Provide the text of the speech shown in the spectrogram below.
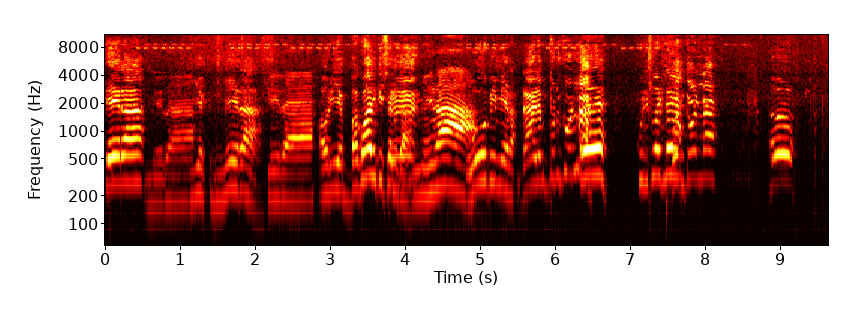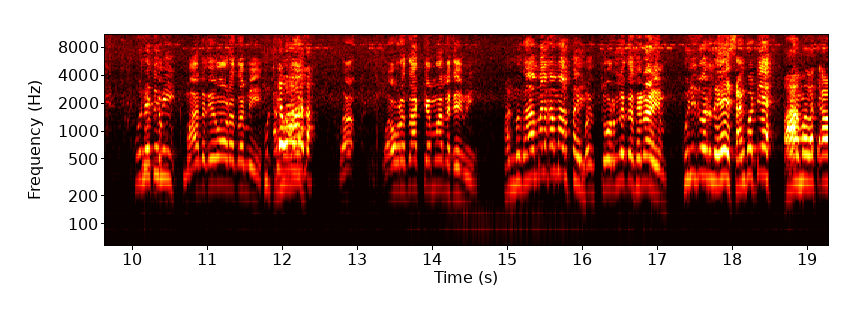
तेरा मेरा. एक मेरा. तेरा. और ये भगवान किशन का मेरा. वो भी मेरा. डाळिंब कोणी तोडलं? ए, कुणी तोडले? कोण तोडलं? हो. कुणी तुम्ही? मालक आहे वावराचा मी. कुठल्या वावराला? वा- वावराचा अख्ख्या मालक आहे मी. आणि मग आम्हाला का मारताय? मग चोरलं कसं डाळिंब कुणी चोरले हे सांग आम्हाला त्या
